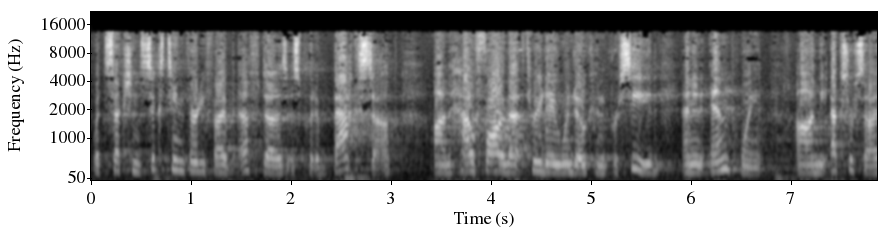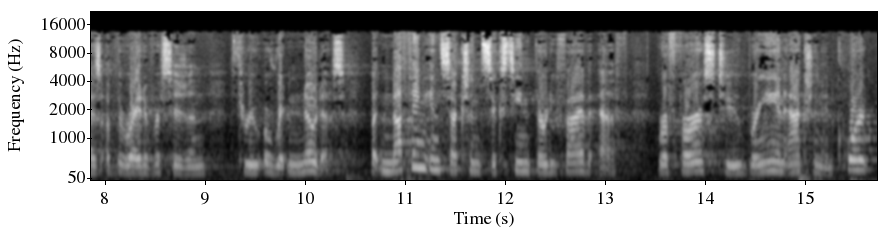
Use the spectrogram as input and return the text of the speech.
What Section 1635F does is put a backstop on how far that three day window can proceed and an endpoint on the exercise of the right of rescission through a written notice. But nothing in Section 1635F refers to bringing an action in court,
